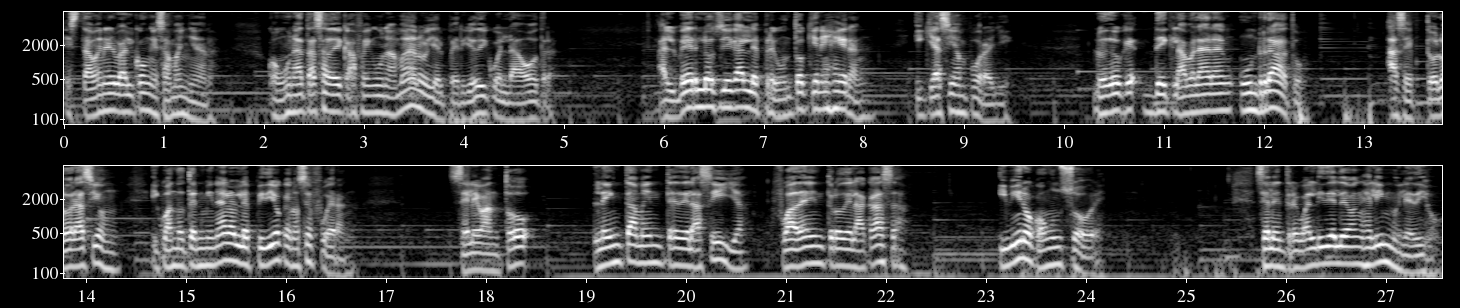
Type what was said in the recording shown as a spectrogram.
estaba en el balcón esa mañana, con una taza de café en una mano y el periódico en la otra. Al verlos llegar les preguntó quiénes eran y qué hacían por allí. Luego que hablaran un rato, aceptó la oración y cuando terminaron les pidió que no se fueran. Se levantó lentamente de la silla, fue adentro de la casa y vino con un sobre. Se le entregó al líder de evangelismo y le dijo,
